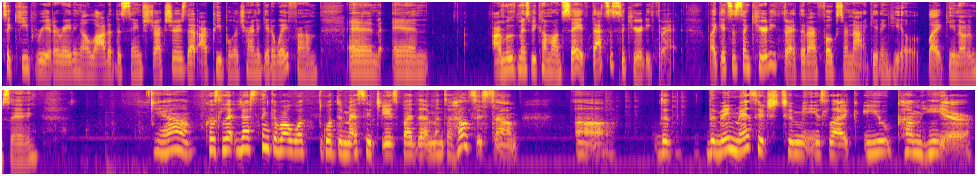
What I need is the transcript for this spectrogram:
to keep reiterating a lot of the same structures that our people are trying to get away from. And, and, our movements become unsafe, that's a security threat. Like it's a security threat that our folks are not getting healed. Like, you know what I'm saying? Yeah, because let, let's think about what, what the message is by the mental health system. Uh, the, the main message to me is like, you come here,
